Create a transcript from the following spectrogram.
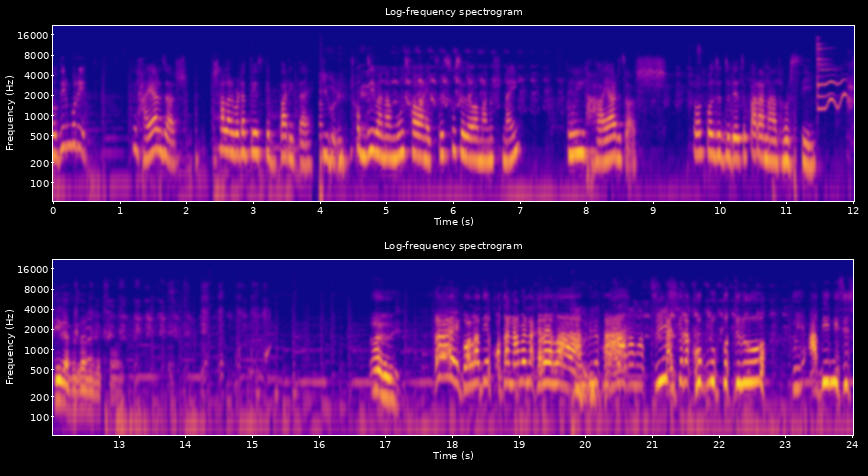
নদীর মুড়িত? তুই হায়ার যাস। শালার বেটা তুই আজকে বাড়িতে সবজি বানামু ছাওয়া হেক্সে সুসে দেওয়ার মানুষ নাই। তুই হায়ার যাস। তোর কলেজের যদি আছে পারা না ধরছি। ঠিক আছে যাবে নেক্সট এই, এই গলা দিয়ে কথা নামে না করে এলা? হ্যাঁ? কালকে খুব মুখ করছিল। তুই আদি নিছিস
